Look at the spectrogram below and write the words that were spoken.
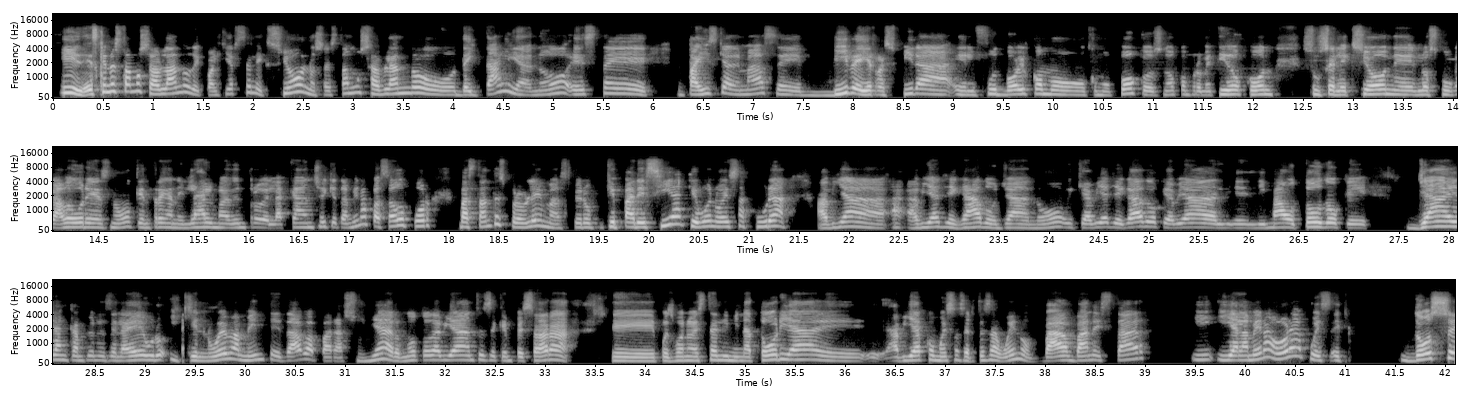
Y es que no estamos hablando de cualquier selección, o sea, estamos hablando de Italia, ¿no? Este país que además eh, vive y respira el fútbol como, como pocos, ¿no? Comprometido con su selección, eh, los jugadores, ¿no? Que entregan el alma dentro de la cancha y que también ha pasado por bastantes problemas, pero que parecía que, bueno, esa cura había, había llegado ya, ¿no? Y que había llegado, que había limado todo, que ya eran campeones de la Euro y que nuevamente daba para soñar, ¿no? Todavía antes de que empezara, eh, pues bueno, esta eliminatoria, eh, había como esa certeza, bueno, va, van a estar y, y a la mera hora, pues eh, dos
